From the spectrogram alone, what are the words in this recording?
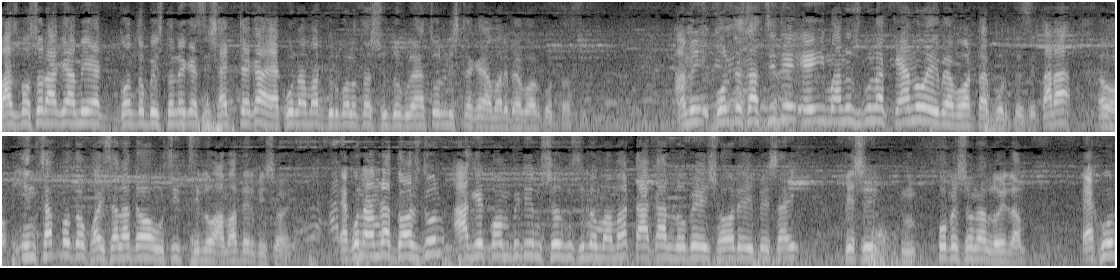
পাঁচ বছর আগে আমি এক গন্তব্যস্থলে গেছি ষাট টাকা, এখন আমার দুর্বলতার সুযোগ চল্লিশ টাকায় আমার ব্যবহার করতেছি। আমি বলতে চাচ্ছি যে এই মানুষগুলা কেন এই ব্যবহারটা করতেছে? তারা ইনসাফ মতো ফয়সালা দেওয়া উচিত ছিল আমাদের বিষয়ে। এখন আমরা দশজন আগে কম্পিটিশন ছিল মামা, টাকার লোভে এই শহরে, এই পেশায় পেশে প্রফেশনাল হইলাম। এখন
